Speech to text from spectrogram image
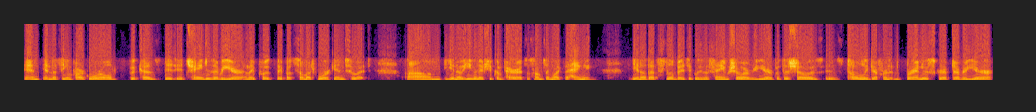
in, in the theme park world because it, it changes every year, and they put they put so much work into it. Um, you know, even if you compare it to something like The Hanging, you know, that's still basically the same show every year. But this show is is totally different. It's Brand new script every year,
